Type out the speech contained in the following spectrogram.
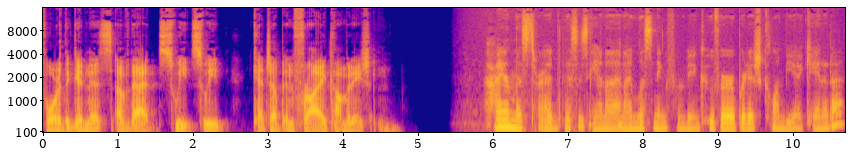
for the goodness of that sweet, sweet ketchup and fry combination. Hi, Endless Thread. This is Anna, and I'm listening from Vancouver, British Columbia, Canada.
